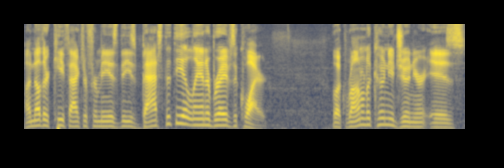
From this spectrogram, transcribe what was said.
another key factor for me is these bats that the Atlanta Braves acquired. Look, Ronald Acuna Jr. is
